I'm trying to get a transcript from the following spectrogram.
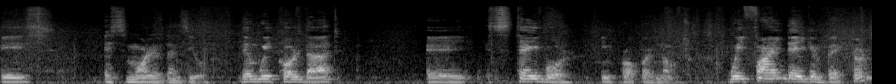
is smaller than 0 then we call that a stable improper node we find the eigenvector,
